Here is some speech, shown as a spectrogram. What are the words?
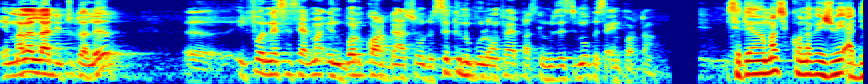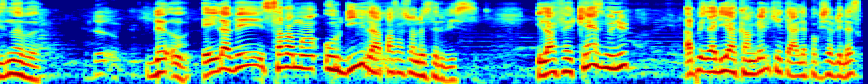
Et Malal l'a dit tout à l'heure, euh, il faut nécessairement une bonne coordination de ce que nous voulons faire parce que nous estimons que c'est important. C'était un match qu'on avait joué à 19h. 2-1. Et il avait savamment ourdi la passation de service. Il a fait 15 minutes. Après, il a dit à Campbell, qui était à l'époque chef de desk,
